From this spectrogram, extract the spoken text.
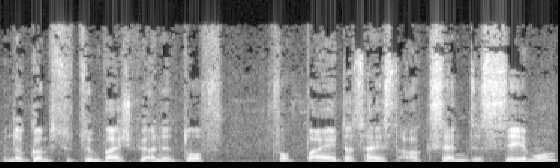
Und dann kommst du zum Beispiel an ein Dorf vorbei, das heißt Akzent des Sever.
